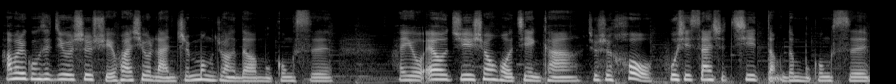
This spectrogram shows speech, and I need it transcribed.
阿莫利公司就是雪花秀兰芝梦状的母公司，还有 LG 生活健康，就是后呼吸三十七等的母公司，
